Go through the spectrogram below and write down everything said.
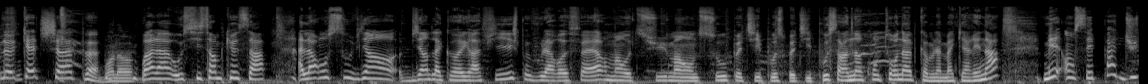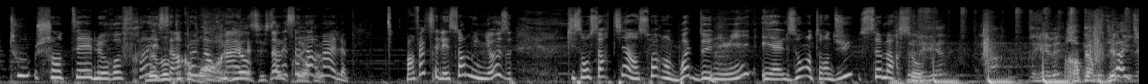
le ketchup. Voilà. Voilà, aussi simple que ça. Alors, on se souvient bien de la chorégraphie, je peux vous la refaire, main au-dessus, main en dessous, petit pouce, petit pouce, un incontournable comme la Macarena. Mais on sait pas du tout chanter le refrain Mais et c'est un peu normal. rien, c'est ça non, mais c'est normal. En fait, c'est les sœurs Munoz qui sont sorties un soir en boîte de nuit et elles ont entendu ce morceau. Rappeur direct.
